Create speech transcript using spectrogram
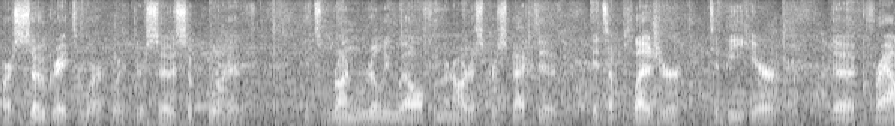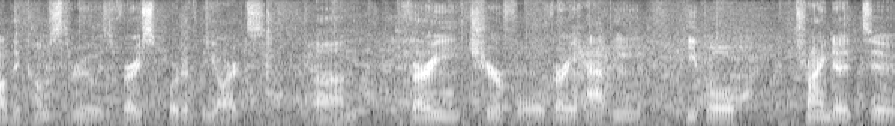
are so great to work with. They're so supportive. It's run really well from an artist perspective. It's a pleasure to be here. The crowd that comes through is very supportive of the arts, um, very cheerful, very happy people trying to, to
